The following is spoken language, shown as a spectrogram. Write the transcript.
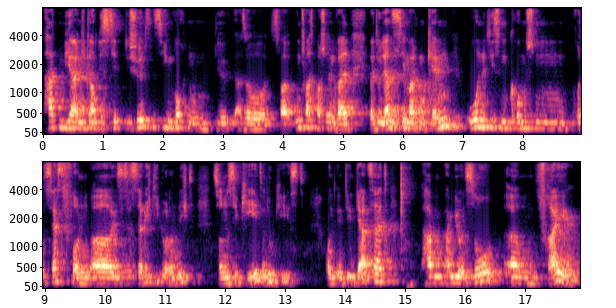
hatten wir eigentlich, glaube ich, die, die schönsten sieben Wochen. Die, also das war unfassbar schön, weil, weil du lernst jemanden kennen, ohne diesen komischen Prozess von, äh, ist es jetzt der Richtige oder nicht, sondern sie geht und du gehst. Und in, in der Zeit haben, haben wir uns so ähm, frei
